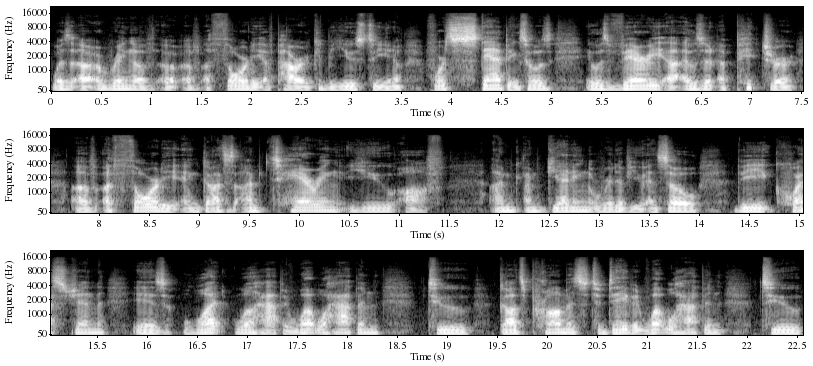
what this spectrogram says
was a, a ring of, of, of, authority, of power. It could be used to you know for stamping. So it was it was very uh, it was a, a picture of authority. And God says, "I'm tearing you off. I'm I'm getting rid of you." And so the question is, what will happen? What will happen to God's promise to David? What will happen to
